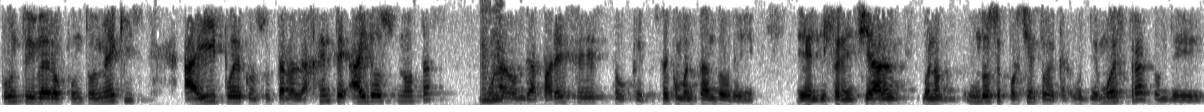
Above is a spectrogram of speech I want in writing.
www.ibero.mx. Ahí puede consultar a la gente. Hay dos notas, una donde aparece esto que estoy comentando de el diferencial, bueno, un 12% de, de muestra, donde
